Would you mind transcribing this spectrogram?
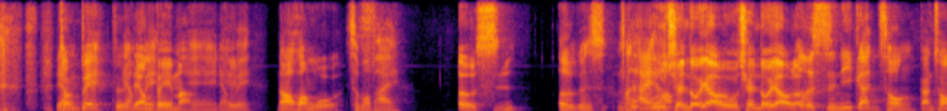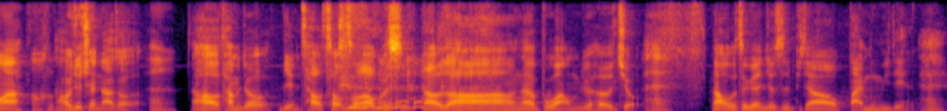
两倍，对两倍。嘛，哎，两倍，然后换我什么牌？二十，二跟十，那还好。我我，全都要了，我全都要了。二，十你敢冲？敢冲啊！然后我就全拿走了，嗯，然后他们就脸超臭，臭到不行，然后说：“好好好，那不玩，我们就喝酒。哎”然后我这个人就是比较白目一点，哎，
